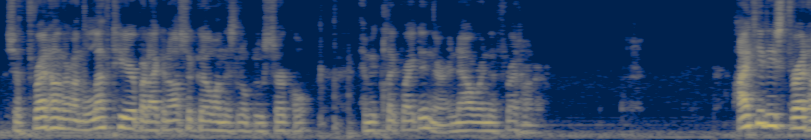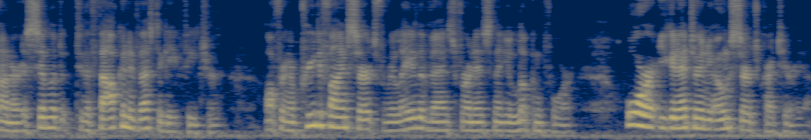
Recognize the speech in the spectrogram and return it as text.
There's a Threat Hunter on the left here, but I can also go on this little blue circle and we click right in there, and now we're in the Threat Hunter. ITD's Threat Hunter is similar to the Falcon Investigate feature, offering a predefined search for related events for an incident you're looking for, or you can enter in your own search criteria.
